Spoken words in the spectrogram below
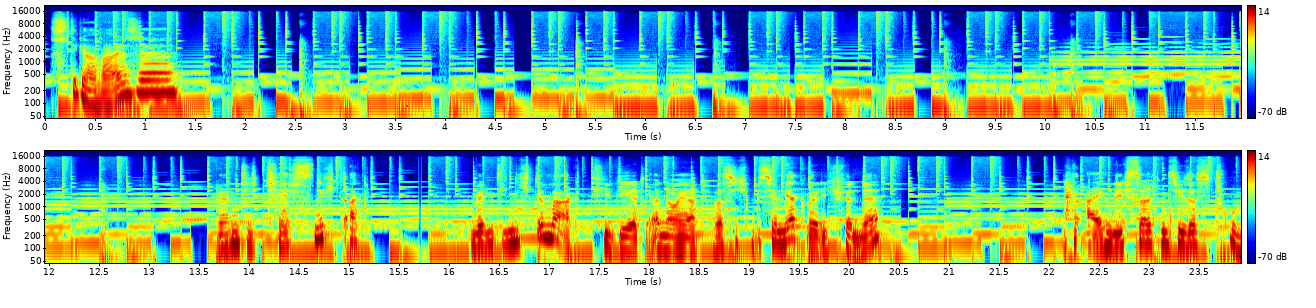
Lustigerweise... werden die Techs nicht ak werden die nicht immer aktiviert erneuert, was ich ein bisschen merkwürdig finde. Eigentlich sollten sie das tun.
